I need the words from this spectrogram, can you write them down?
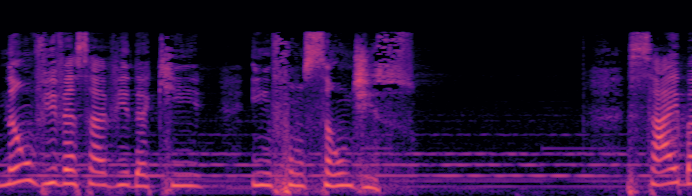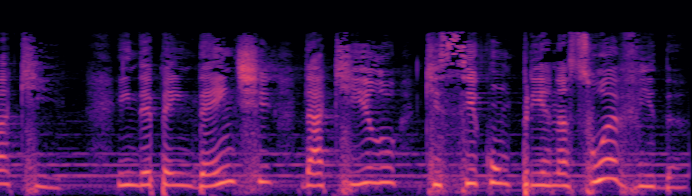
Não viva essa vida aqui em função disso. Saiba que, independente daquilo que se cumprir na sua vida,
